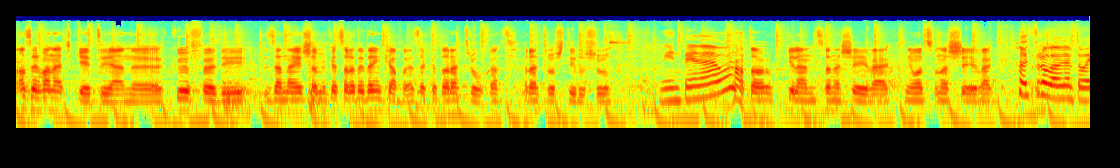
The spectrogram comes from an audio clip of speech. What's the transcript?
azért van egy-két ilyen külföldi zene is, amiket szeretek, de inkább ezeket a retrókat, retro stílusú mint például? Hát a 90-es évek, 80-as évek. Hogy próbálom, nem tudom,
